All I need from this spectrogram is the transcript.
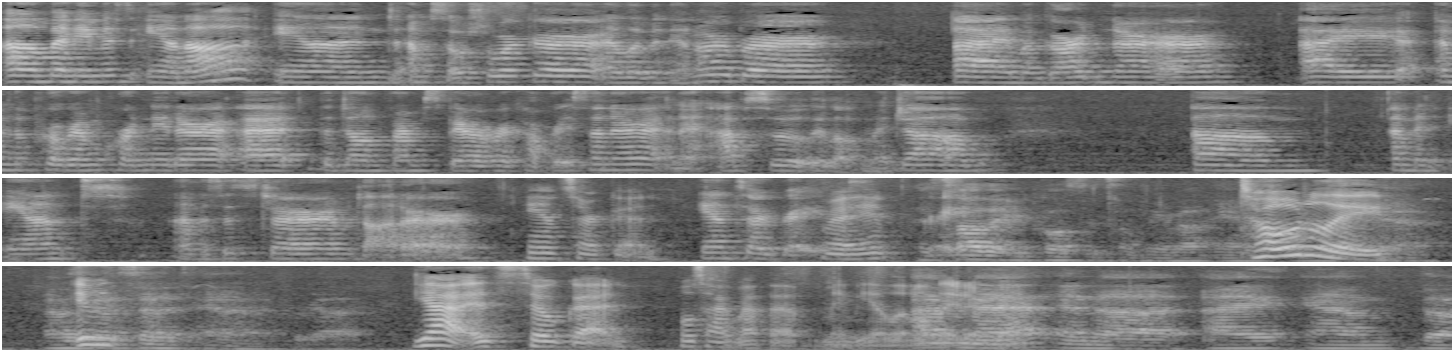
Um, my name is Anna, and I'm a social worker. I live in Ann Arbor. I'm a gardener. I am the program coordinator at the Dawn Farm Spera Recovery Center, and I absolutely love my job. Um, I'm an aunt. I'm a sister. I'm a daughter. Ants are good, Aunts are great. right? I Great. saw that you posted something about Anna. Totally. Yeah. I was It going was- to send it to Anna I forgot. Yeah, it's so good. We'll talk about that maybe a little I'm later. but- Matt, and uh, I am the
